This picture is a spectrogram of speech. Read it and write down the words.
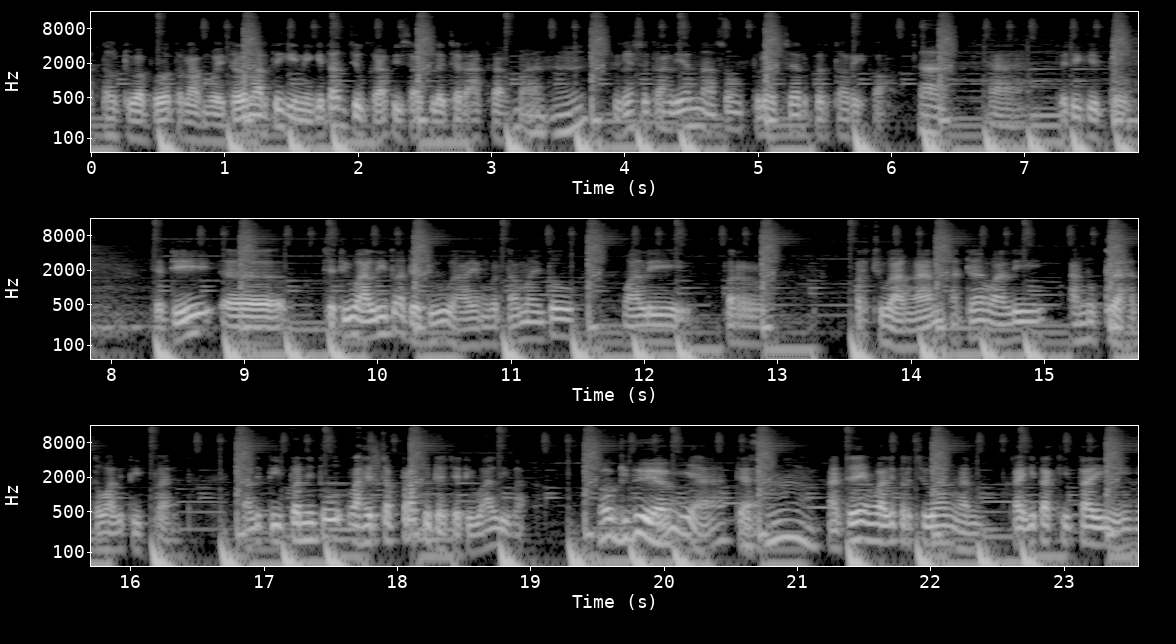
atau dua pulau terlampaui dalam arti gini kita juga bisa belajar agama Mhm. juga sekalian langsung belajar bertorikoh Nah. nah jadi gitu jadi eh, jadi wali itu ada dua yang pertama itu wali per perjuangan ada wali anugerah atau wali tiban wali tiban itu lahir cepat sudah jadi wali pak Oh gitu ya. iya ada Hmm. ada yang wali perjuangan kayak kita kita ini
